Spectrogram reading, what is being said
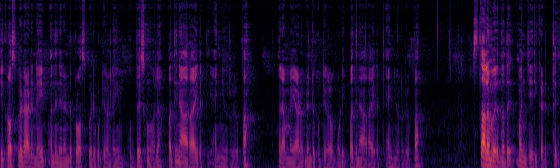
ഈ ക്രോസ് ബീഡ് ആടിന്റെയും അതിന്റെ രണ്ട് ക്രോസ് ബീഡ് കുട്ടികളുടെയും ഉദ്ദേശിക്കുന്ന പോലെ പതിനാറായിരത്തി അഞ്ഞൂറ് രൂപ. ഒരമ്മയാടും രണ്ട് കുട്ടികളും കൂടി പതിനാറായിരത്തി അഞ്ഞൂറ് രൂപ. സ്ഥലം വരുന്നത് മഞ്ചേരിക്കടുത്ത്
